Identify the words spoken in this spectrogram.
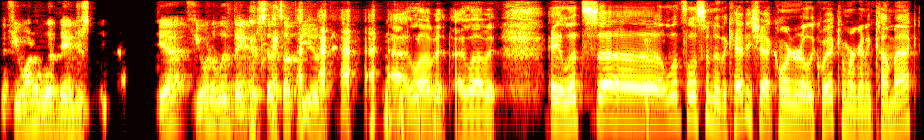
If you want to live dangerously, yeah, if you want to live dangerous, that's up to you. I love it. I love it. Hey, let's uh let's listen to the Caddyshack corner really quick, and we're going to come back.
